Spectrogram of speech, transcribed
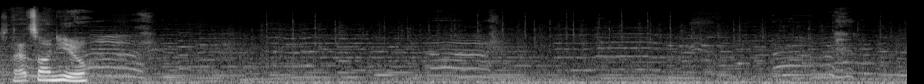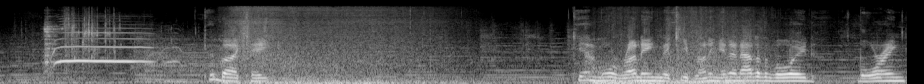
So that's on you. Goodbye, Kate. Again, more running. They keep running in and out of the void. It's boring.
